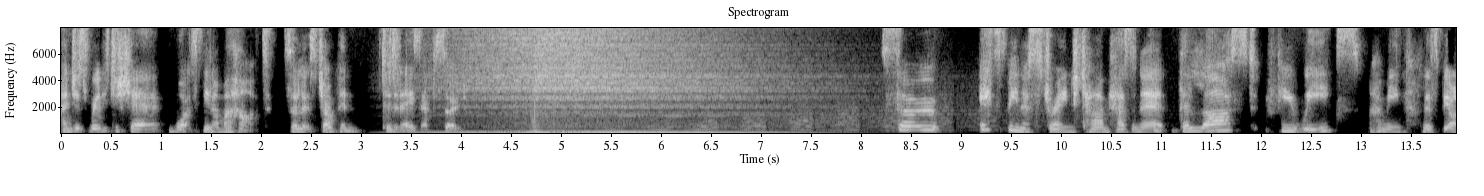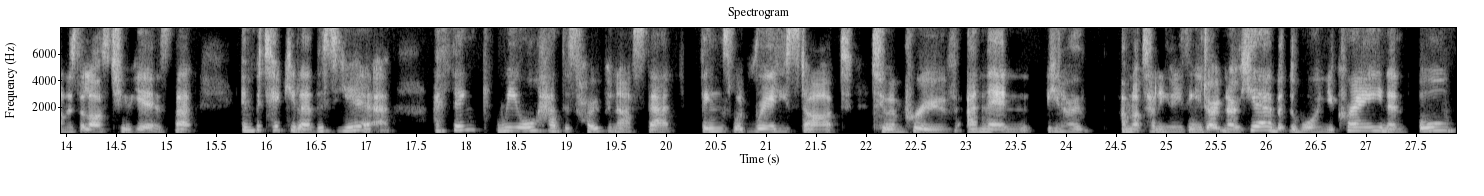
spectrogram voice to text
and just ready to share what's been on my heart. So let's jump in to today's episode. It's been a strange time, hasn't it? The last few weeks, I mean, let's be honest, the last two years, but in particular this year, I think we all had this hope in us that things would really start to improve. And then, you know, I'm not telling you anything you don't know here, but the war in Ukraine and all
